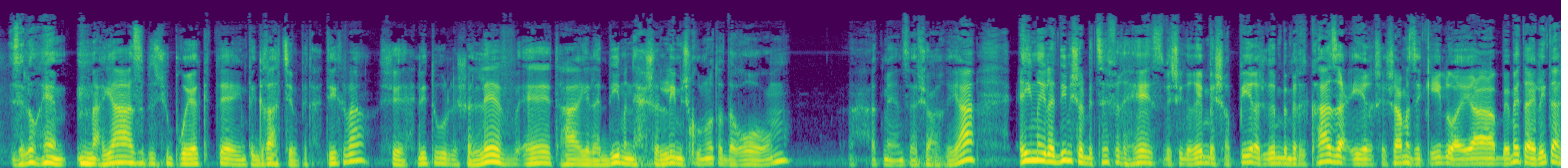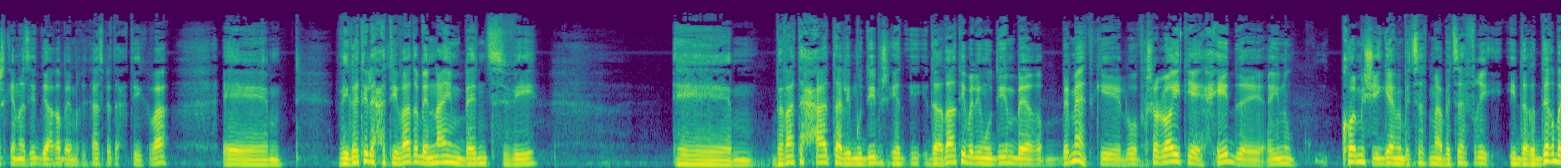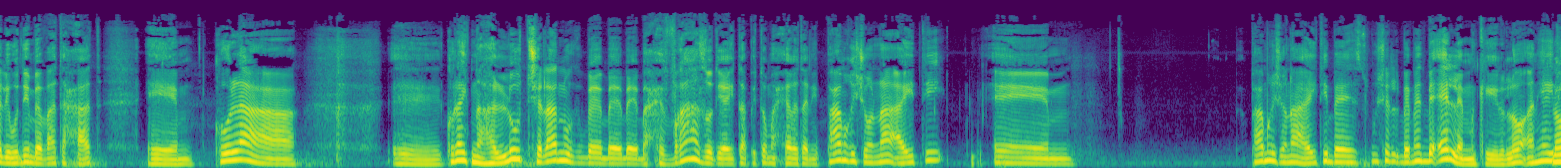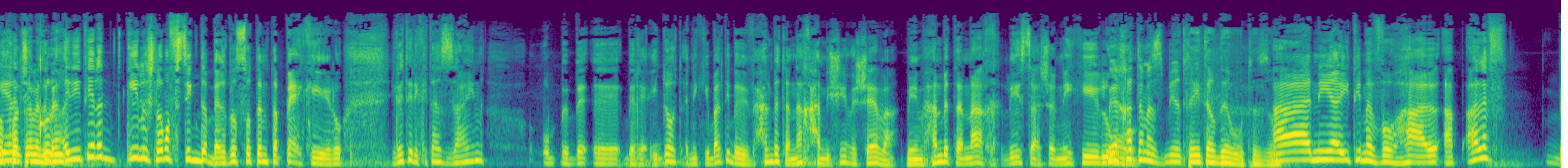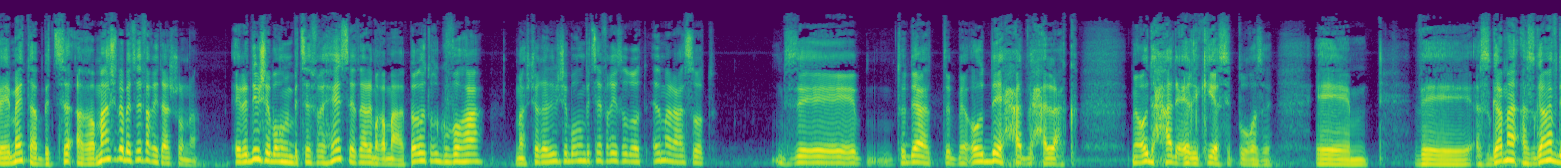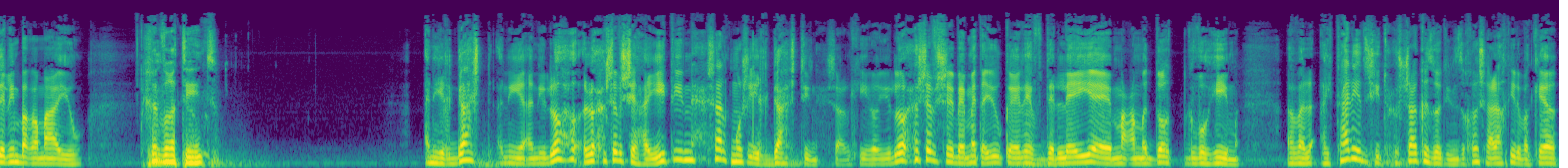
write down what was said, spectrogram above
זה לא הם, היה אז איזשהו פרויקט אה, אינטגרציה בפתח תקווה, שהחליטו לשלב את הילדים הנחשלים משכונות הדרום, אחת מהן זה שעריה, עם הילדים של בית ספר הס ושגרים בשפירא, שגרים במרכז העיר, ששם זה כאילו היה, באמת האליטה האשכנזית גרה במרכז פתח תקווה. אה, והגעתי לחטיבת הביניים בן צבי. אה, בבת אחת הלימודים, הידרדרתי בלימודים באמת, כאילו, עכשיו לא הייתי היחיד, אה, היינו, כל מי שהגיע מבית ספר, מהבית ספר הידרדר בלימודים בבת אחת. אה, כל ה... אה, כל ההתנהלות שלנו בחברה הזאת הייתה פתאום אחרת. אני פעם ראשונה הייתי, אה, פעם ראשונה הייתי בסוג של, באמת בהלם, כאילו, לא, אני הייתי לא ילד שכל, הייתי ילד כאילו שלא מפסיק לדבר, שלא סותם את הפה, כאילו. הגעתי לכיתה ז', ברעידות, אני קיבלתי במבחן בתנ"ך 57, במבחן בתנ"ך, ליסה, שאני כאילו... ואיך אתה מסביר את ההידרדרות הזו? אני הייתי מבוהל. א', באמת, ס- הרמה של הבית ספר הייתה שונה. ילדים שבאו מבית ספר הס הייתה להם רמה הרבה יותר גבוהה מאשר ילדים שבאו מבית ספר יסודות, אין מה לעשות. זה, אתה יודע, מאוד אה, חד וחלק. מאוד חד ערכי הסיפור הזה. אה, ואז גם, אז גם הבדלים ברמה היו. חברתית? אני הרגשתי, אני, אני לא, לא חושב שהייתי נכשל כמו שהרגשתי נכשל, כאילו, אני לא חושב שבאמת היו כאלה הבדלי uh, מעמדות גבוהים, אבל הייתה לי איזושהי תחושה כזאת, אני זוכר שהלכתי לבקר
